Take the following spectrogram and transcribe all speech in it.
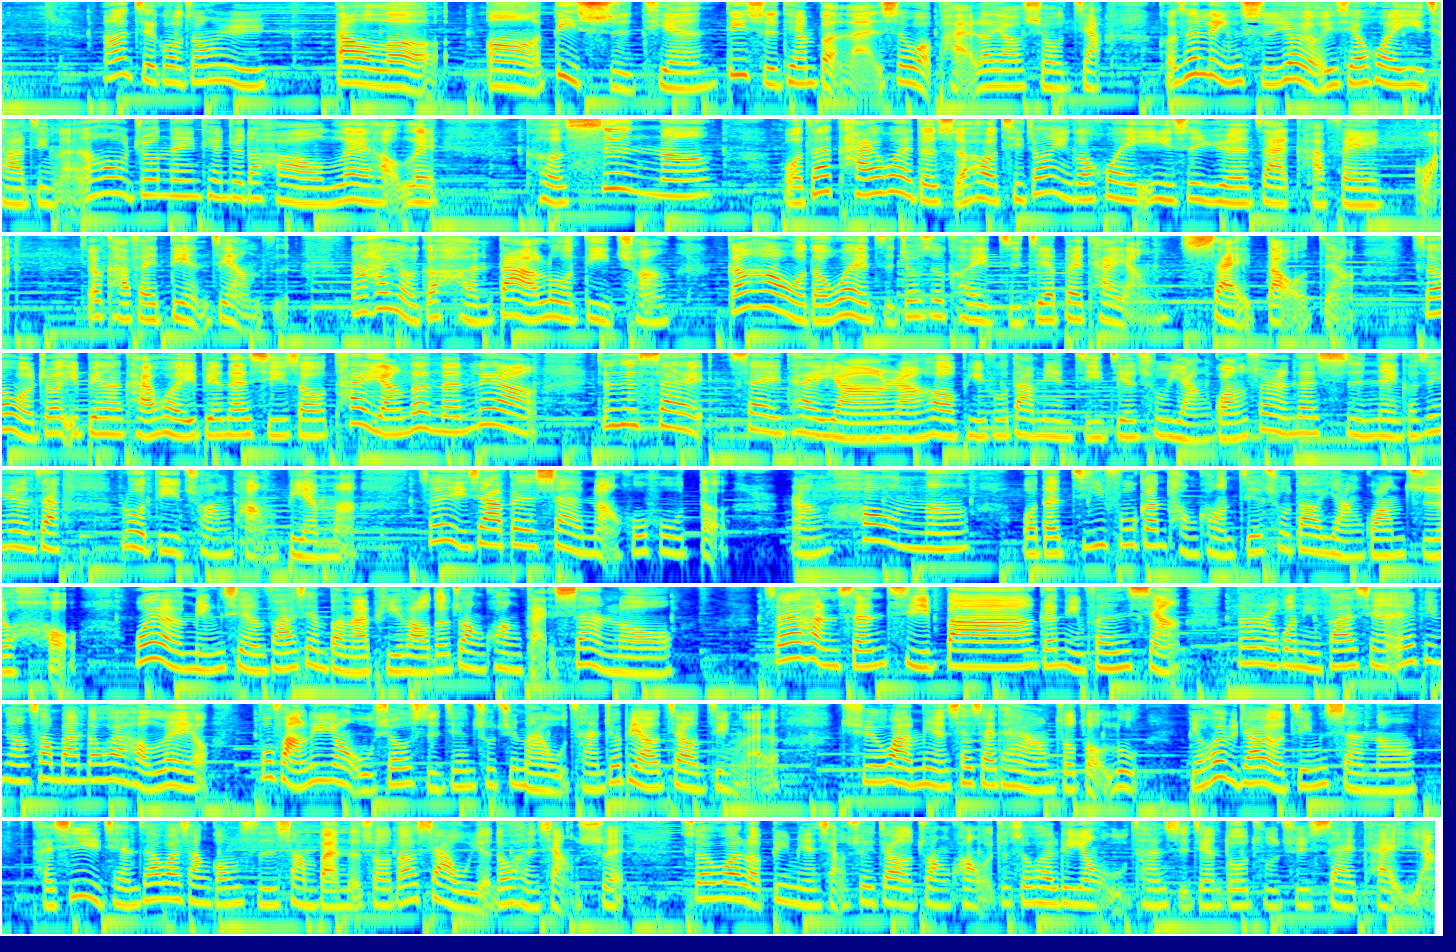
然后结果终于到了。嗯，第十天，第十天本来是我排了要休假，可是临时又有一些会议插进来，然后我就那一天觉得好累好累。可是呢，我在开会的时候，其中一个会议是约在咖啡馆，就咖啡店这样子，那它有一个很大落地窗，刚好我的位置就是可以直接被太阳晒到这样。所以我就一边在开会，一边在吸收太阳的能量，就是晒晒太阳，然后皮肤大面积接触阳光。虽然在室内，可是因为在落地窗旁边嘛，所以一下被晒暖乎乎的。然后呢，我的肌肤跟瞳孔接触到阳光之后，我也明显发现本来疲劳的状况改善了。所以很神奇吧，跟你分享。那如果你发现，诶，平常上班都会好累哦，不妨利用午休时间出去买午餐，就不要叫进来了，去外面晒晒太阳、走走路，也会比较有精神哦。可惜以前在外商公司上班的时候，到下午也都很想睡，所以为了避免想睡觉的状况，我就是会利用午餐时间多出去晒太阳。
